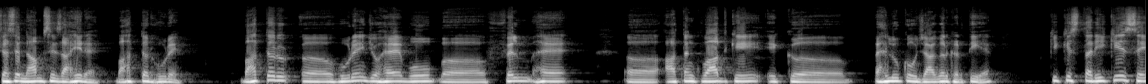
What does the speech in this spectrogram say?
जैसे नाम से ज़ाहिर है, बहत्तर हुरें। बहत्तर हुरें जो है वो फ़िल्म है आतंकवाद के एक पहलू को उजागर करती है कि किस तरीके से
